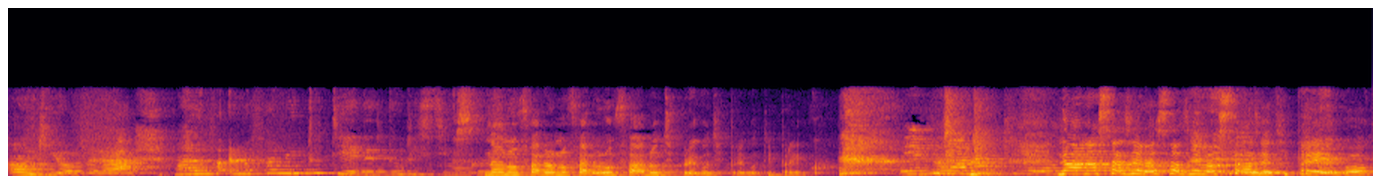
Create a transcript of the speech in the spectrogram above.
Anch'io però, ma lo, fa- lo fanno in tutti ed è durissimo. così. No, non farlo, non farlo, non farlo, ti prego, ti prego, ti prego. No, Anastasia, Anastasia, Anastasia, ti prego.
